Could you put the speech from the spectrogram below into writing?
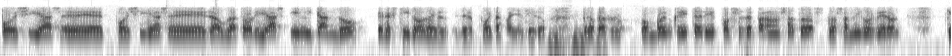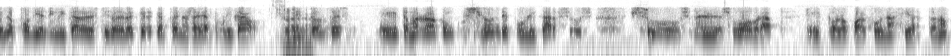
poesías eh, poesías eh, laudatorias imitando el estilo del, poeta fallecido. Pero claro, con buen criterio y por suerte para nosotros, los amigos vieron que no podían imitar el estilo de Becker que apenas había publicado. Entonces eh, tomaron la conclusión de publicar sus, su, su obra, con lo cual fue un acierto, ¿no?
